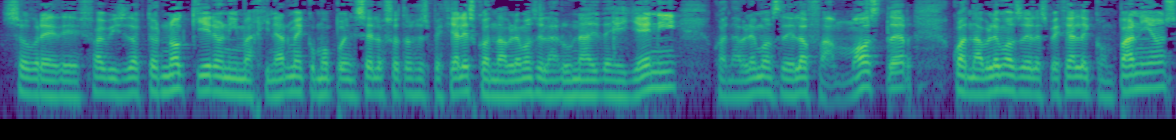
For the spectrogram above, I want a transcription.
sobre The Fabius Doctor. No quiero ni imaginarme cómo pueden ser los otros especiales cuando hablemos de la luna de Jenny, cuando hablemos de Love and Monster, cuando hablemos del especial de Companions.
